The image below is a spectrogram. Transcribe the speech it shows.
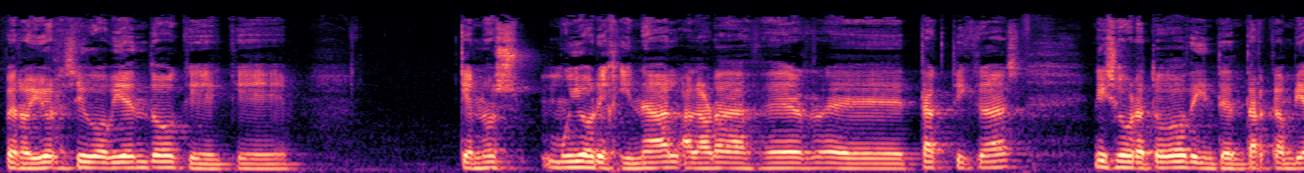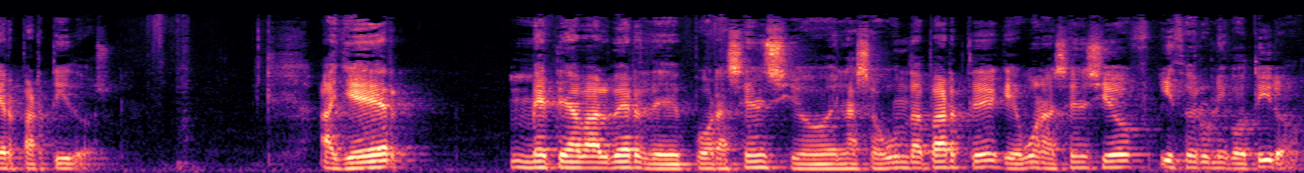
Pero yo le sigo viendo que, que que no es muy original a la hora de hacer eh, tácticas ni sobre todo de intentar cambiar partidos. Ayer mete a Valverde por Asensio en la segunda parte, que bueno, Asensio hizo el único tiro.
